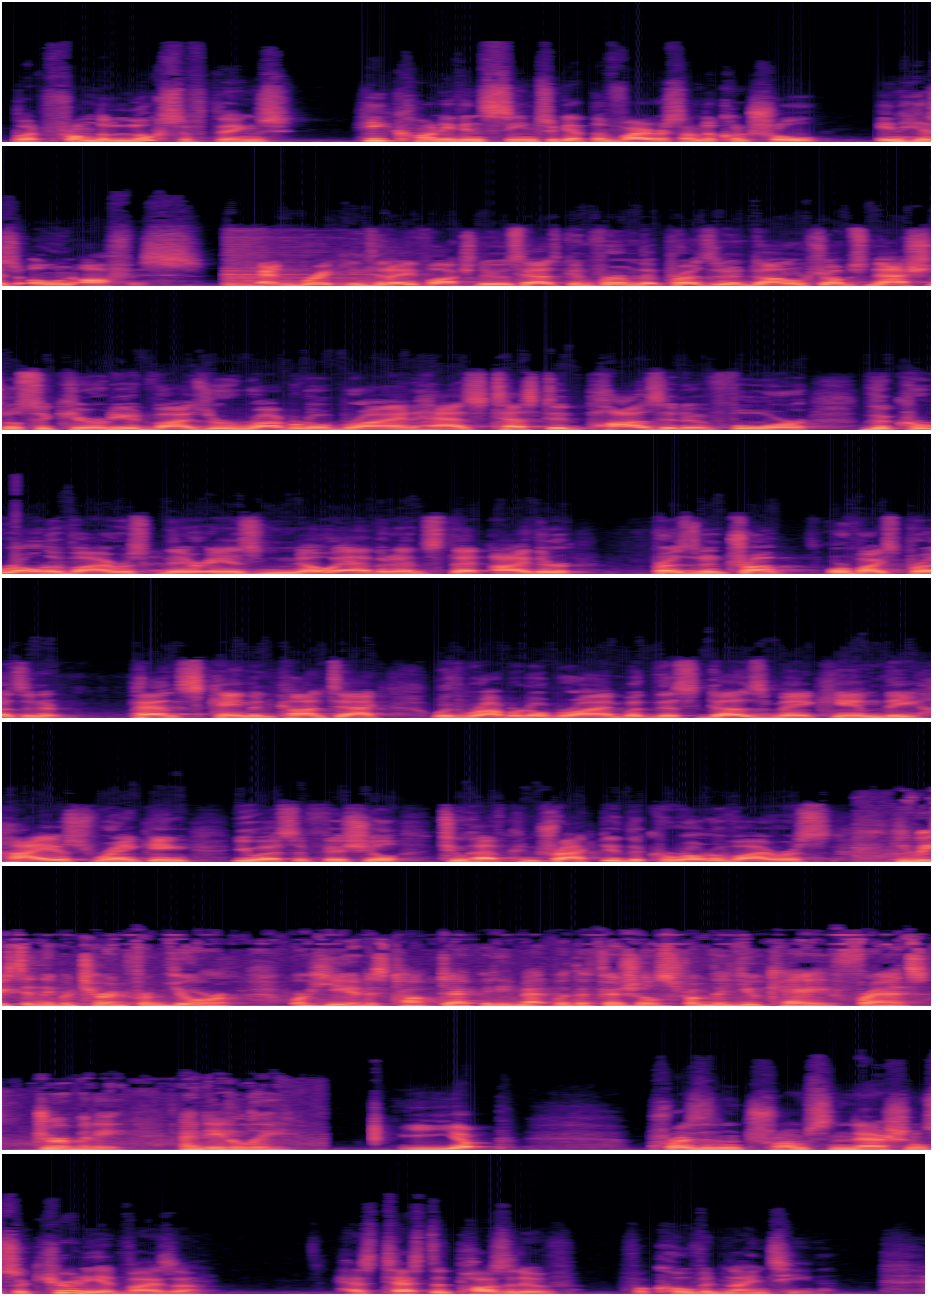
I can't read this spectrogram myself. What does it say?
But from the looks of things, he can't even seem to get the virus under control in his own office. And breaking today, Fox News has confirmed that President Donald Trump's national security advisor, Robert O'Brien, has tested positive for the coronavirus. There is no evidence that either President Trump or Vice President Pence came in contact with Robert O'Brien, but this does make him the highest ranking U.S. official to have contracted the coronavirus. He recently returned from Europe, where he and his top deputy met with officials from the UK, France, Germany, and Italy. Yep. President Trump's national security advisor has tested positive for COVID 19.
